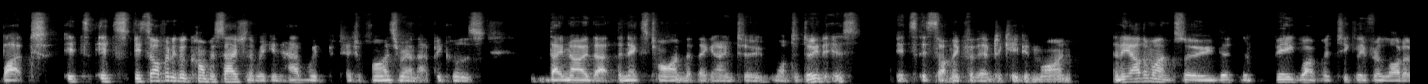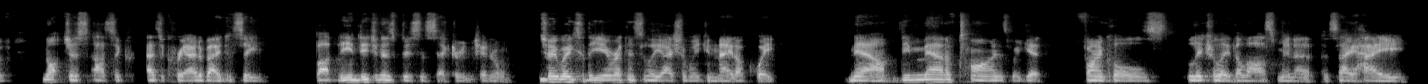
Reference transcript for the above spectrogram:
but it's it's it's often a good conversation that we can have with potential clients around that because they know that the next time that they're going to want to do this, it's it's something for them to keep in mind. And the other one too, the, the big one, particularly for a lot of not just us as a creative agency, but the Indigenous business sector in general. Two mm-hmm. weeks of the year, Reconciliation Week and NAIDOC Week. Now, the amount of times we get phone calls literally the last minute to say, hey,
